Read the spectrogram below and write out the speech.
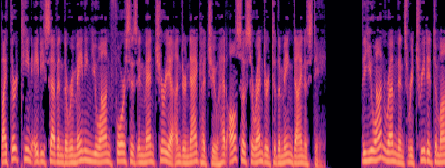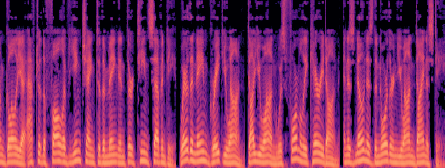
By 1387 the remaining Yuan forces in Manchuria under Naghachu had also surrendered to the Ming dynasty. The Yuan remnants retreated to Mongolia after the fall of Yingcheng to the Ming in 1370, where the name Great Yuan, da Yuan was formally carried on, and is known as the Northern Yuan dynasty.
